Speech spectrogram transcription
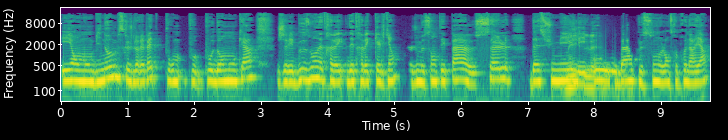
et en mon binôme parce que je le répète pour, pour, pour dans mon cas j'avais besoin d'être avec d'être avec quelqu'un. Je me sentais pas euh, seule d'assumer les hauts et les bas que sont l'entrepreneuriat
